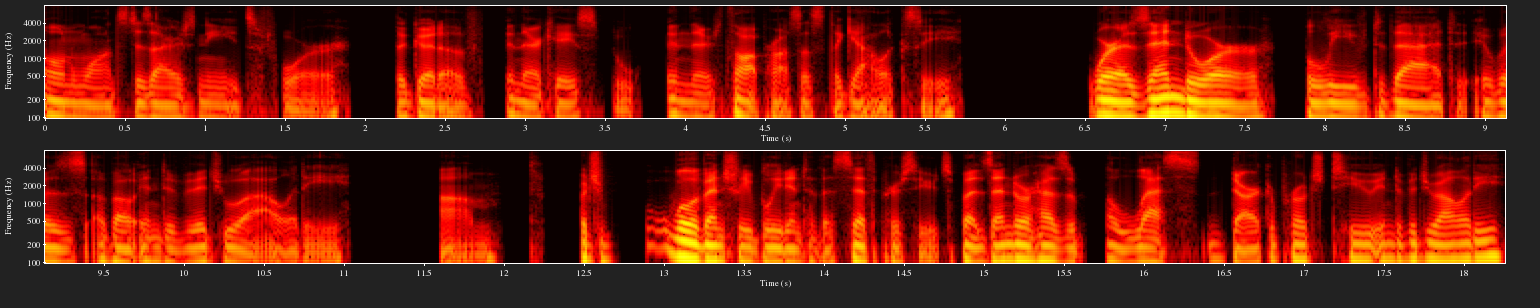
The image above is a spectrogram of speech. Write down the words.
own wants, desires, needs for the good of, in their case, in their thought process, the galaxy. Whereas Xendor believed that it was about individuality, um, which will eventually bleed into the Sith pursuits. But Xendor has a, a less dark approach to individuality.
